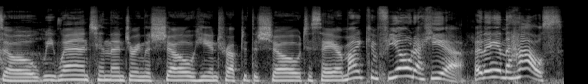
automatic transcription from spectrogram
So we went, and then during the show, he interrupted the show to say, Are Mike and Fiona here? Are they in the house?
